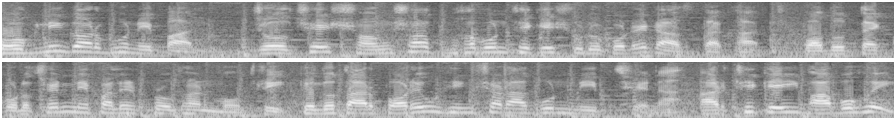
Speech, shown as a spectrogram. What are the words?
অগ্নিগর্ভ নেপাল জ্বলছে সংসদ ভবন থেকে শুরু করে রাস্তাঘাট। পদত্যাগ করেছেন নেপালের প্রধানমন্ত্রী। কিন্তু তারপরেও হিংসার আগুন নিভছে না। আর ঠিক এই আবহেই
